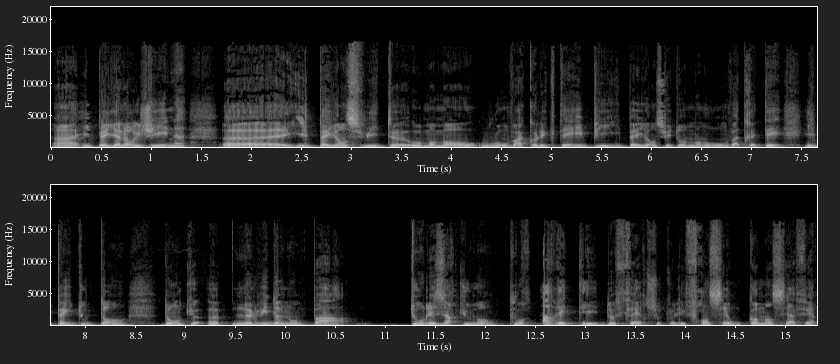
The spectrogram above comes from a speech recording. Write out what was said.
Hein, il paye à l'origine, euh, il paye ensuite au moment où on va collecter, et puis il paye ensuite au moment où on va traiter. Il paye tout le temps. Donc euh, ne lui donnons pas tous les arguments pour arrêter de faire ce que les Français ont commencé à faire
